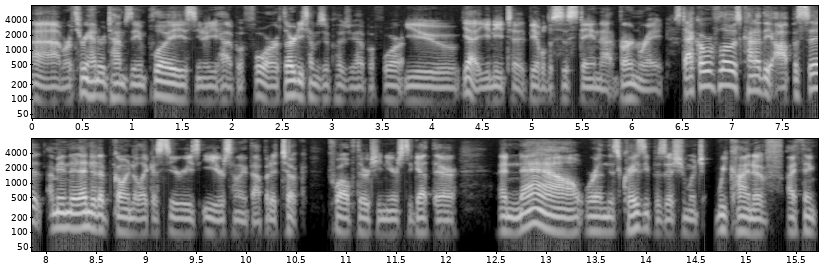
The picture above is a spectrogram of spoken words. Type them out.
Um, or 300 times the employees you know you had before 30 times the employees you had before you yeah you need to be able to sustain that burn rate. Stack overflow is kind of the opposite. I mean it ended up going to like a series e or something like that but it took 12 13 years to get there. And now we're in this crazy position which we kind of i think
